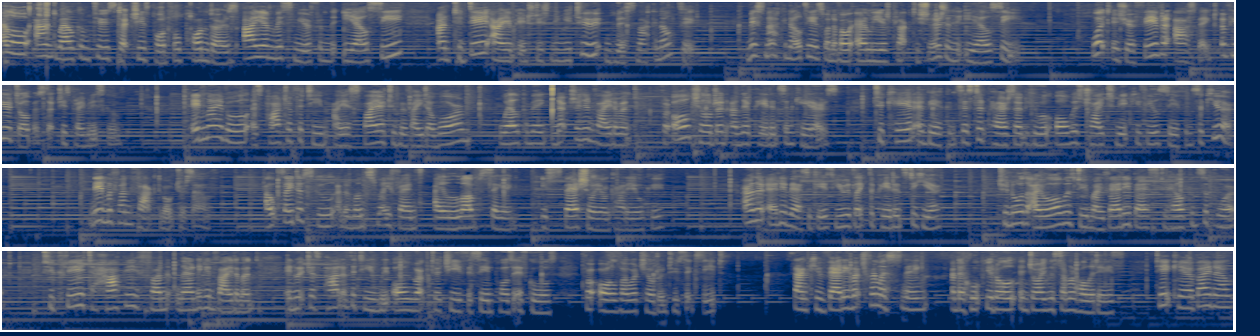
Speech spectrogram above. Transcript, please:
Hello and welcome to Stitches Podful Ponders. I am Miss Muir from the ELC and today I am introducing you to Miss McAnulty. Miss McAnulty is one of our early years practitioners in the ELC. What is your favourite aspect of your job at Stitches Primary School? In my role as part of the team, I aspire to provide a warm, welcoming, nurturing environment for all children and their parents and carers to care and be a consistent person who will always try to make you feel safe and secure. Name a fun fact about yourself. Outside of school and amongst my friends, I love singing, especially on karaoke. Are there any messages you would like the parents to hear? To know that I will always do my very best to help and support, to create a happy, fun learning environment in which, as part of the team, we all work to achieve the same positive goals for all of our children to succeed. Thank you very much for listening, and I hope you're all enjoying the summer holidays. Take care, bye now.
